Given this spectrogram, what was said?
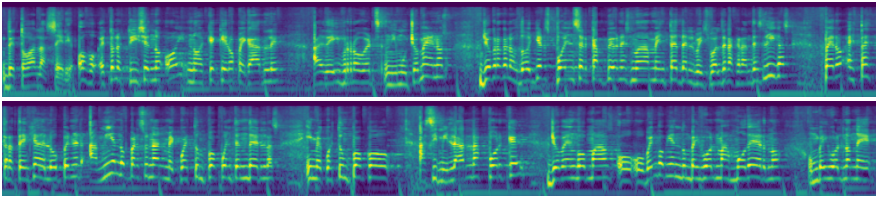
de toda la serie. Ojo, esto lo estoy diciendo hoy, no es que quiero pegarle a Dave Roberts ni mucho menos. Yo creo que los Dodgers pueden ser campeones nuevamente del béisbol de las grandes ligas, pero esta estrategia del opener a mí en lo personal me cuesta un poco entenderlas y me cuesta un poco asimilarlas porque yo vengo más o, o vengo viendo un béisbol más moderno, un béisbol donde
